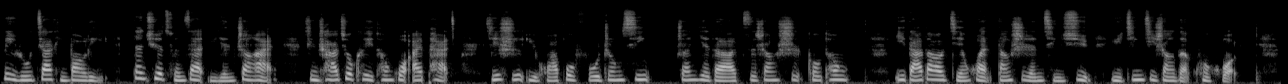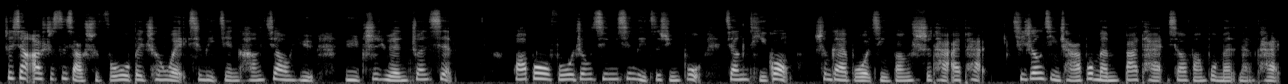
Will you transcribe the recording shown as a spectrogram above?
例如家庭暴力，但却存在语言障碍，警察就可以通过 iPad 及时与华埠服务中心专业的咨商师沟通。以达到减缓当事人情绪与经济上的困惑。这项二十四小时服务被称为心理健康教育与支援专线。华埠服务中心心理咨询部将提供圣盖博警方十台 iPad，其中警察部门八台，消防部门两台。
